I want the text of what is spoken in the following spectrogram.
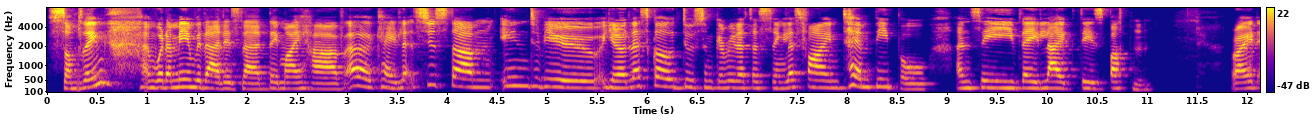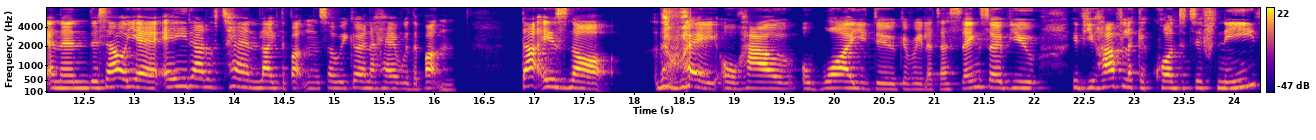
something. And what I mean with that is that they might have, oh, okay, let's just um interview, you know, let's go do some guerrilla testing. Let's find 10 people and see if they like this button. Right. And then they say, oh yeah, eight out of 10 like the button. So we're going ahead with the button that is not the way or how or why you do guerrilla testing. So if you if you have like a quantitative need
